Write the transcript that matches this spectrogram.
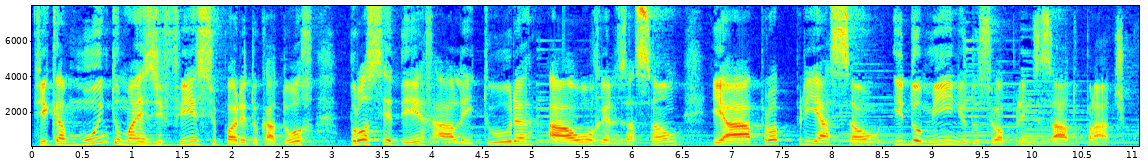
fica muito mais difícil para o educador proceder à leitura, à organização e à apropriação e domínio do seu aprendizado prático.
